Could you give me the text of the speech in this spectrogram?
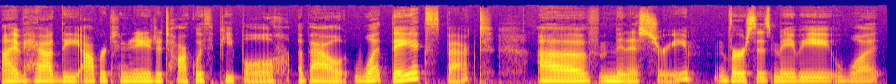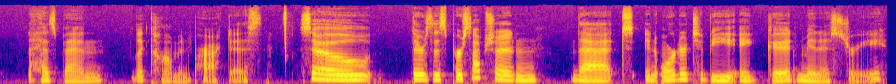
I've had the opportunity to talk with people about what they expect of ministry versus maybe what has been the common practice. So there's this perception that in order to be a good ministry,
